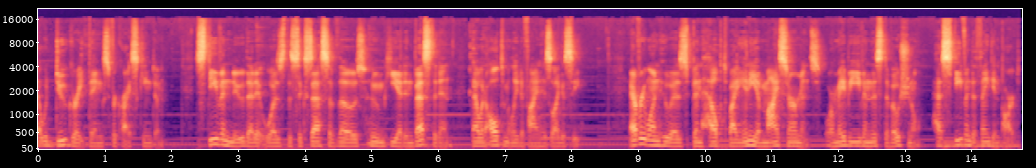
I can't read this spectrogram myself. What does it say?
that would do great things for Christ's kingdom. Stephen knew that it was the success of those whom he had invested in that would ultimately define his legacy. Everyone who has been helped by any of my sermons, or maybe even this devotional, has Stephen to thank in part.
